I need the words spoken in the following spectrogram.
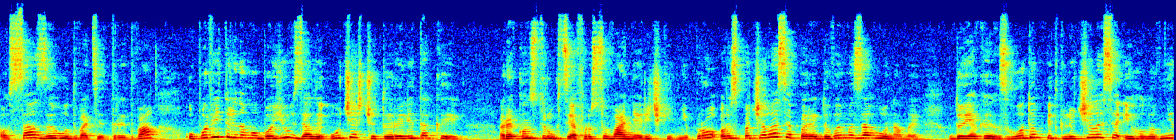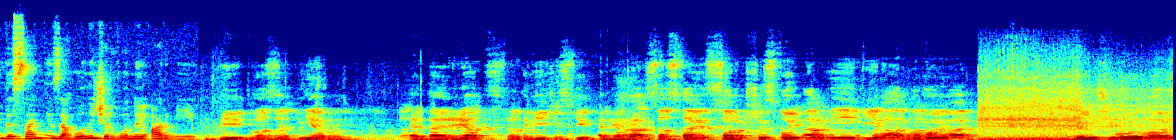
ОСА ЗУ-23-2 у повітряному бою взяли участь чотири літаки. Реконструкція форсування річки Дніпро розпочалася передовими загонами, до яких згодом підключилися і головні десантні загони Червоної армії. Битва за Днепр – это ряд стратегических операций. Составит 46-й армии генерала Глаголева ключевую роль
